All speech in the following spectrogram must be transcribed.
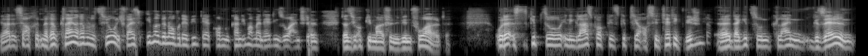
Ja, das ist auch eine kleine Revolution. Ich weiß immer genau, wo der Wind herkommt und kann immer mein Heading so einstellen, dass ich optimal für den Wind vorhalte. Oder es gibt so in den Glascockpits gibt es ja auch Synthetic Vision. Äh, da gibt es so einen kleinen Gesellen,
